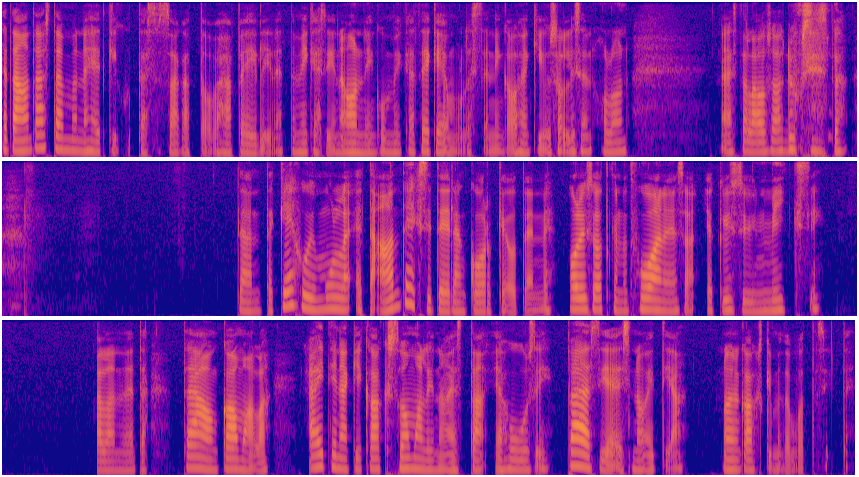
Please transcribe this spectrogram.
Ja tää on taas tämmönen hetki, kun tässä saa katsoa vähän peiliin, että mikä siinä on, niin kuin mikä tekee mulle sen niin kauhean kiusallisen olon näistä lausahduksista. Tän, että kehui mulle, että anteeksi teidän korkeutenne, olisi otkenut huoneensa ja kysyin miksi. Tällainen, että tämä on kamala. Äiti näki kaksi somalinaista ja huusi pääsiäisnoitia noin 20 vuotta sitten.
